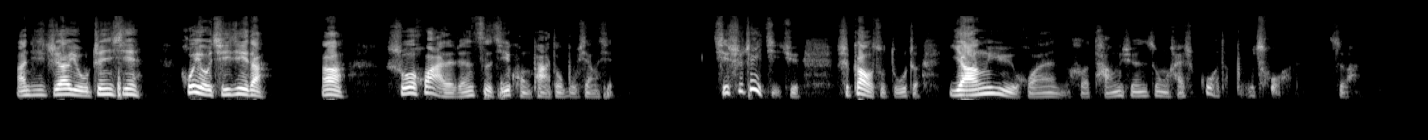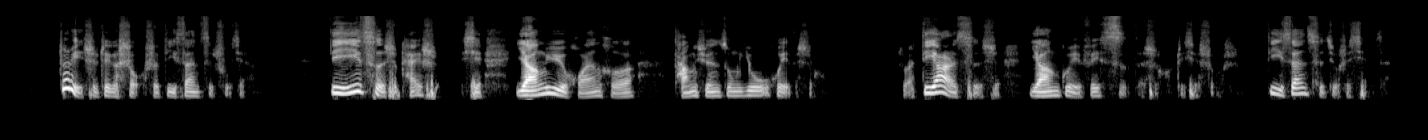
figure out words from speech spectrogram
啊，你只要有真心，会有奇迹的。啊，说话的人自己恐怕都不相信。其实这几句是告诉读者，杨玉环和唐玄宗还是过得不错的，是吧？这里是这个手势第三次出现，第一次是开始写杨玉环和唐玄宗幽会的时候，是吧？第二次是杨贵妃死的时候，这些手势，第三次就是现在，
